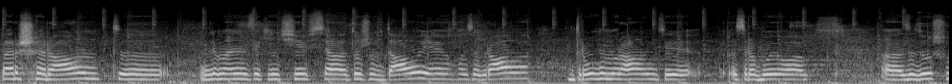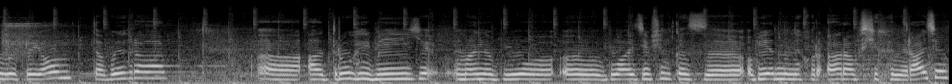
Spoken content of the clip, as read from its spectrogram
Перший раунд е, для мене закінчився дуже вдало, я його забрала. В другому раунді зробила задушовий прийом та виграла. А другий бій у мене було, була дівчинка з Об'єднаних Арабських Еміратів.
